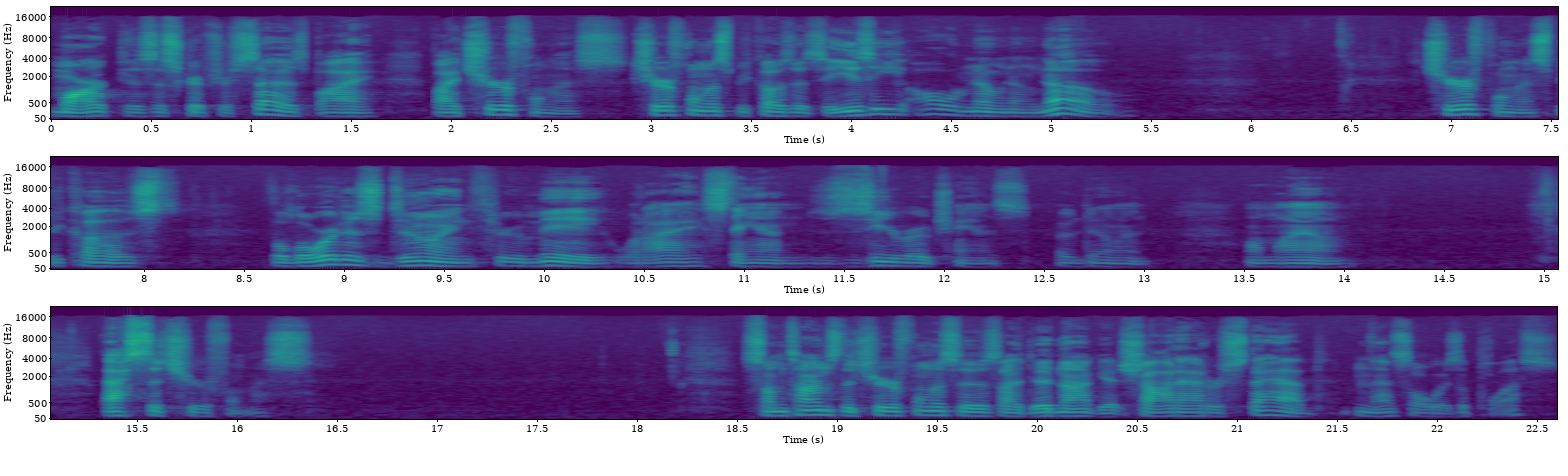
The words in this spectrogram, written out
marked, as the scripture says, by, by cheerfulness. Cheerfulness because it's easy? Oh, no, no, no. Cheerfulness because the Lord is doing through me what I stand zero chance of doing on my own. That's the cheerfulness. Sometimes the cheerfulness is I did not get shot at or stabbed, and that's always a plus.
